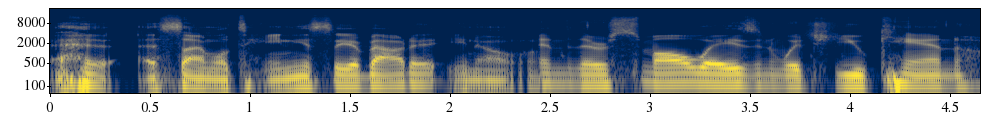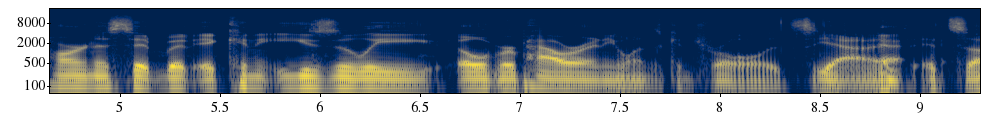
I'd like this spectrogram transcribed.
simultaneously about it. You know, and there are small ways in which you can harness it, but it can easily overpower anyone's control. It's yeah, Yeah. It, it's uh,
